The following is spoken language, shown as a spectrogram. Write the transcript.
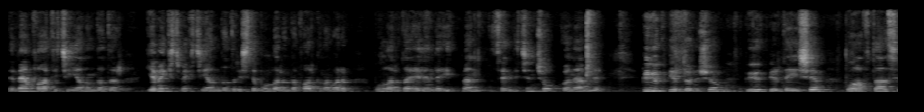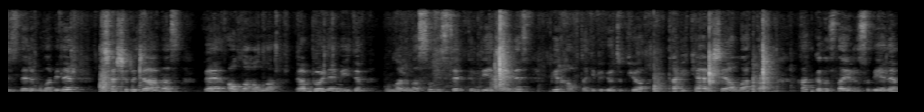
e, menfaat için yanındadır, yemek içmek için yanındadır. İşte bunların da farkına varıp bunları da elinde itmen senin için çok önemli. Büyük bir dönüşüm, büyük bir değişim bu hafta sizleri bulabilir. Şaşıracağınız ve Allah Allah ben böyle miydim, bunları nasıl hissettim diyeceğiniz bir hafta gibi gözüküyor. Tabii ki her şey Allah'tan. Hakkınızda hayırlısı diyelim.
